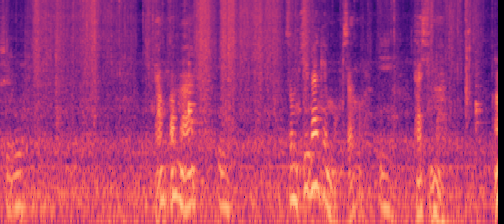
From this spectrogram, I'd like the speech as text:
새우. 잠깐만. 좀 진하게 먹자고. 응. 다시마. 응?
